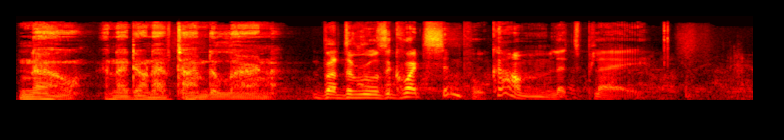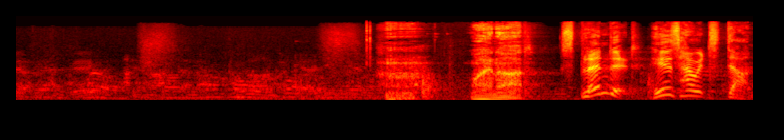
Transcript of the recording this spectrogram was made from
No, and I don't have time to learn. But the rules are quite simple. Come, let's play. Hmm. Why not? Splendid! Here's how it's done.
